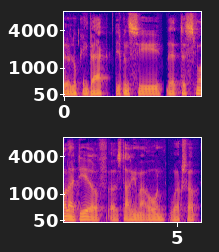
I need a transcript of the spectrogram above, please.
uh, looking back, you can see that the small idea of uh, starting my own workshop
